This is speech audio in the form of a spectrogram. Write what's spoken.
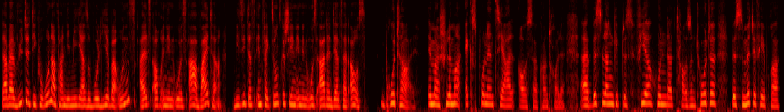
Dabei wütet die Corona-Pandemie ja sowohl hier bei uns als auch in den USA weiter. Wie sieht das Infektionsgeschehen in den USA denn derzeit aus? Brutal. Immer schlimmer, exponentiell außer Kontrolle. Äh, bislang gibt es 400.000 Tote. Bis Mitte Februar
